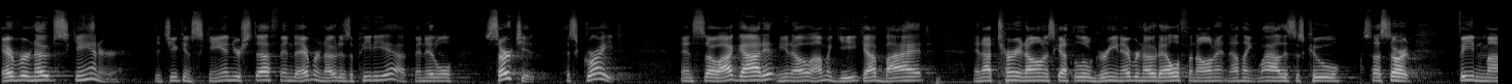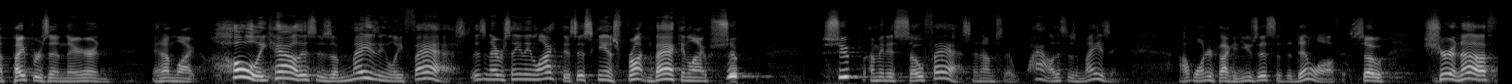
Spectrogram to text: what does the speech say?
Evernote scanner that you can scan your stuff into Evernote as a PDF and it'll search it. It's great. And so I got it, you know, I'm a geek, I buy it, and I turn it on. It's got the little green Evernote elephant on it, and I think, wow, this is cool. So I start feeding my papers in there, and, and I'm like, holy cow, this is amazingly fast. This has never seen anything like this. It scans front and back in like, soup, Super, I mean, it's so fast. And I'm saying, wow, this is amazing. I wonder if I could use this at the dental office. So, sure enough,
